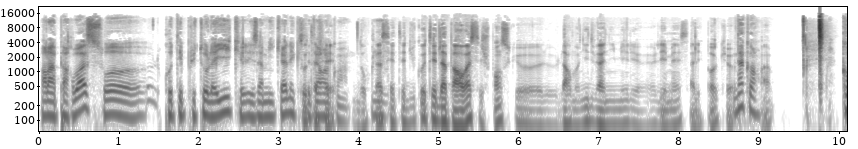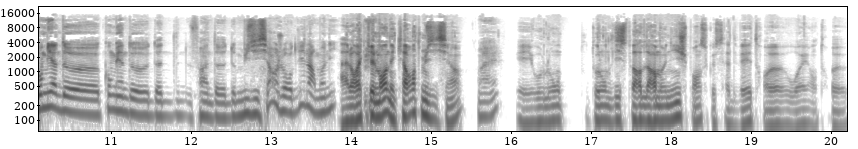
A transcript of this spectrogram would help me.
par la paroisse, soit euh, le côté plutôt laïque, les amicales, Tout etc. à fait. Quoi. Donc là, Mm. c'était du côté de la paroisse et je pense que l'harmonie devait animer les, les messes à l'époque. D'accord. Ouais. Combien de combien de de, de, enfin, de, de musiciens aujourd'hui l'harmonie? Alors actuellement, on est 40 musiciens Ouais. et au long, tout au long de l'histoire de l'harmonie, je pense que ça devait être euh, ouais entre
